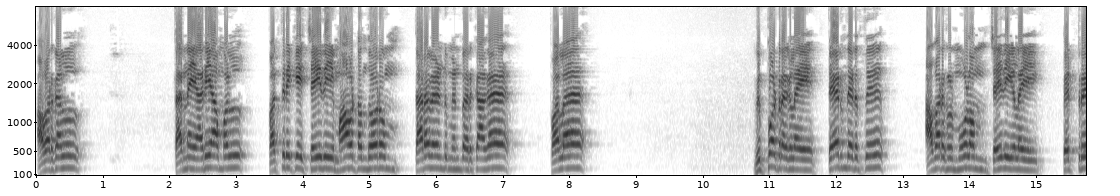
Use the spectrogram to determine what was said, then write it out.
அவர்கள் தன்னை அறியாமல் பத்திரிகை செய்தி மாவட்டந்தோறும் தர வேண்டும் என்பதற்காக பல ரிப்போர்ட்டர்களை தேர்ந்தெடுத்து அவர்கள் மூலம் செய்திகளை பெற்று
